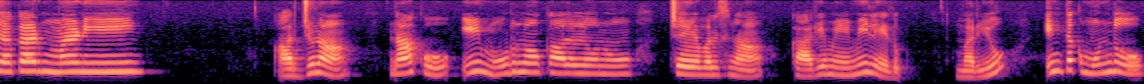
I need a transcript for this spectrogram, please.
చ కర్మణి. అర్జున నాకు ఈ మూడు లోకాలలోనూ చేయవలసిన కార్యమేమీ లేదు. మరియు ఇంతకు ముందు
